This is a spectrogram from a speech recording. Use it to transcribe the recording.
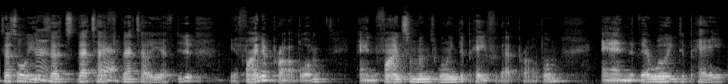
that's all. You, That's that's how, Yeah. that's how you have to do. You find a problem and find someone's willing to pay for that problem, and they're willing to pay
